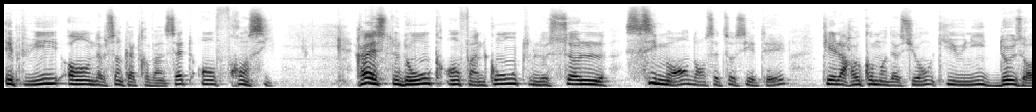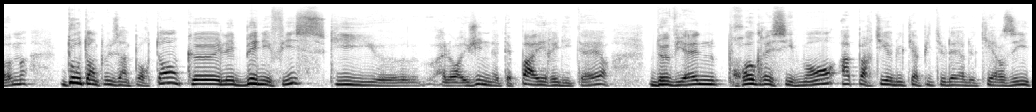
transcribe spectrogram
et puis en 987 en Francie. Reste donc, en fin de compte, le seul ciment dans cette société, qui est la recommandation qui unit deux hommes, d'autant plus important que les bénéfices, qui euh, à l'origine n'étaient pas héréditaires, deviennent progressivement, à partir du capitulaire de Kierzy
